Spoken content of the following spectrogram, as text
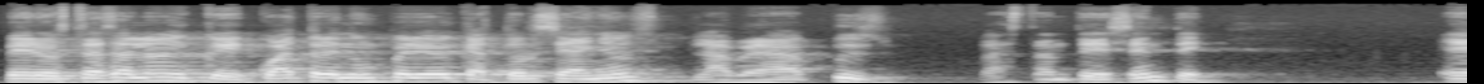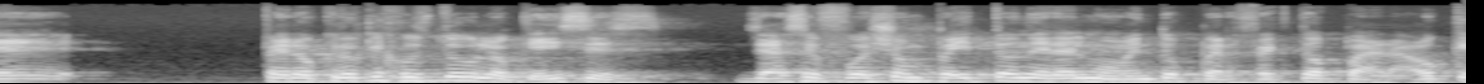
Pero estás hablando de que 4 en un periodo de 14 años, la verdad, pues bastante decente. Eh, pero creo que justo lo que dices, ya se fue Sean Payton, era el momento perfecto para, ok,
